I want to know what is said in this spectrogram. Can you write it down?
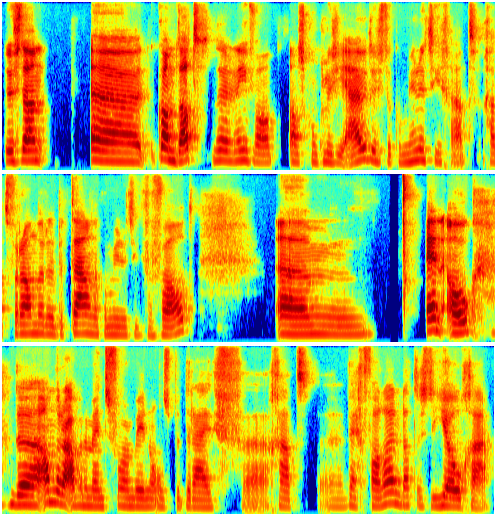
Dus dan uh, kwam dat er in ieder geval als conclusie uit. Dus de community gaat, gaat veranderen, de betalende community vervalt. Um, En ook de andere abonnementsvorm binnen ons bedrijf uh, gaat uh, wegvallen. En dat is de yoga.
